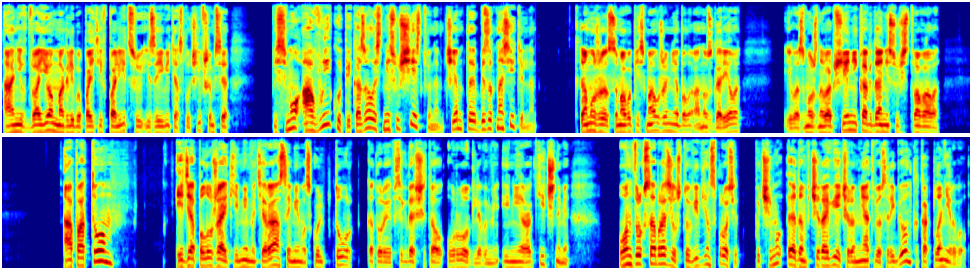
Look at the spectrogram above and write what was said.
а они вдвоем могли бы пойти в полицию и заявить о случившемся. Письмо о выкупе казалось несущественным, чем-то безотносительным. К тому же самого письма уже не было, оно сгорело и, возможно, вообще никогда не существовало. А потом Идя по лужайке мимо террасы, мимо скульптур, которые всегда считал уродливыми и неэротичными, он вдруг сообразил, что Вивьен спросит, почему Эдам вчера вечером не отвез ребенка, как планировал.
